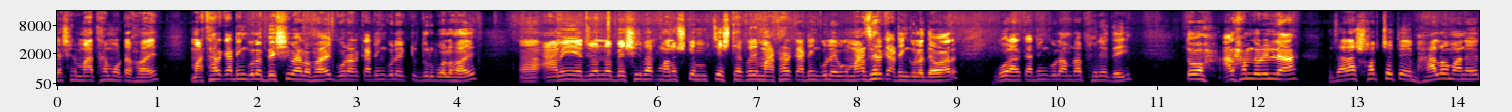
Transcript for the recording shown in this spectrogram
ঘাসের মাথা মোটা হয়। মাথার কাটিংগুলো বেশি ভালো হয়, গোড়ার কাটিংগুলো একটু দুর্বল হয়। আমি এর জন্য বেশিরভাগ মানুষকে চেষ্টা করি মাথার কাটিংগুলো এবং মাঝের কাটিংগুলো দেওয়ার। গোড়ার কাটিংগুলো আমরা ফেলে দেই। তো আলহামদুলিল্লাহ, যারা সবচেয়ে ভালো মানের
